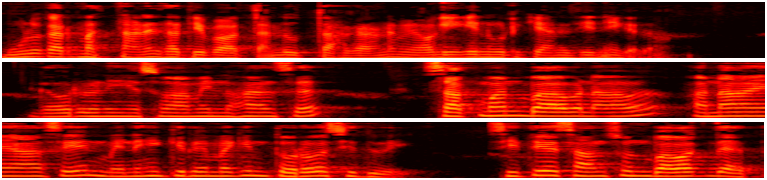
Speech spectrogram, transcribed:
මූල කර්මස්ථානයේ සතිය පවත්වන්න උත්සාහ කරන්න මේ වගේ කෙනෙකුට කියන්න තියෙන එක තමයි. ගෞරවනීය ස්වාමින් වහන්සේ සක්මන් භාවනාව අනායාසයෙන් මෙනෙහි කිරීමකින් තොරව සිදුවේ. සිතේ සංසුන් බවක්ද ඇත.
